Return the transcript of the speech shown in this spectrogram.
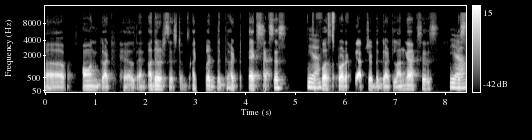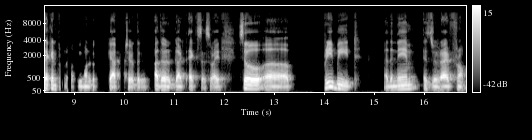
uh, on gut health and other systems. I call it the gut x-axis. Yeah. The first product captured the gut-lung axis. Yeah. The second product, we wanted to capture the other gut axis, right? So uh, Pre-beat, uh, the name is derived from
